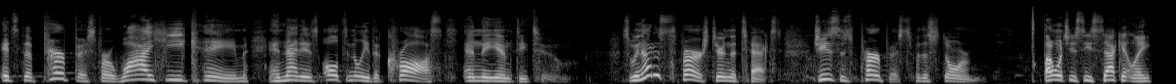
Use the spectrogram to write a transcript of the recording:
It's the purpose for why he came, and that is ultimately the cross and the empty tomb. So we notice first here in the text Jesus' purpose for the storm. But I want you to see, secondly,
